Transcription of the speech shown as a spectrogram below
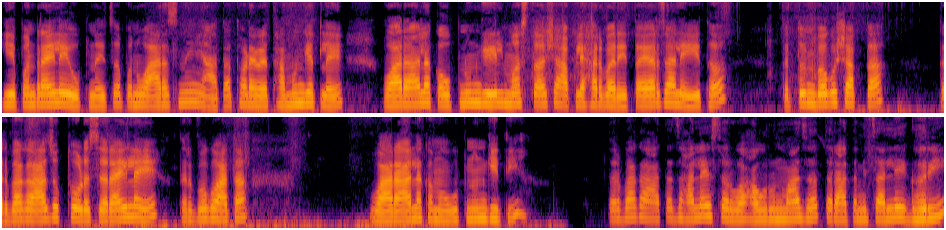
हे पण राहिलं आहे उपनायचं पण वारच नाही आता थोड्या वेळ थांबून घेतलं आहे वारा आला का उपनून घेईल. मस्त असे आपले हरभरे तयार झाले इथं. तर तुम्ही बघू शकता. तर बघा अजून थोडंसं राहिलं आहे तर बघू आता वारा आला का मग उपनून घेते. तर बघा आता झालंय सर्व आवरून माझं. तर आता मी चालले घरी.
